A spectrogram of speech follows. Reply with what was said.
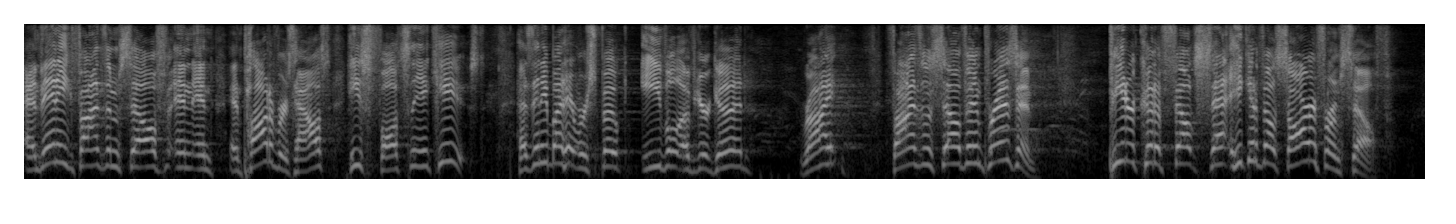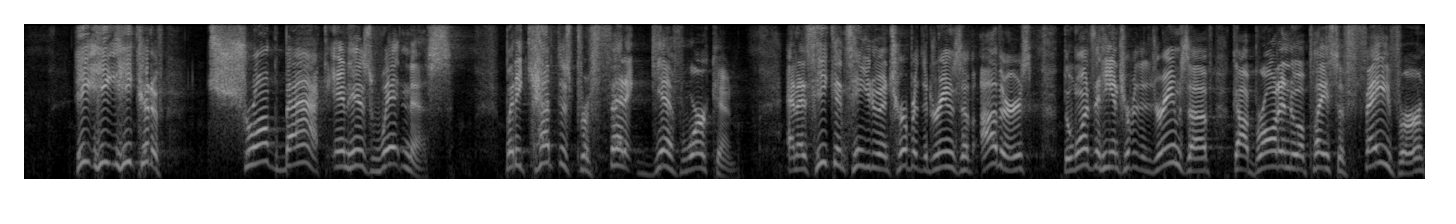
And then he finds himself in, in, in Potiphar's house. He's falsely accused. Has anybody ever spoke evil of your good? Right? Finds himself in prison. Peter could have felt sad. He could have felt sorry for himself. He, he, he could have shrunk back in his witness, but he kept his prophetic gift working. And as he continued to interpret the dreams of others, the ones that he interpreted the dreams of got brought into a place of favor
